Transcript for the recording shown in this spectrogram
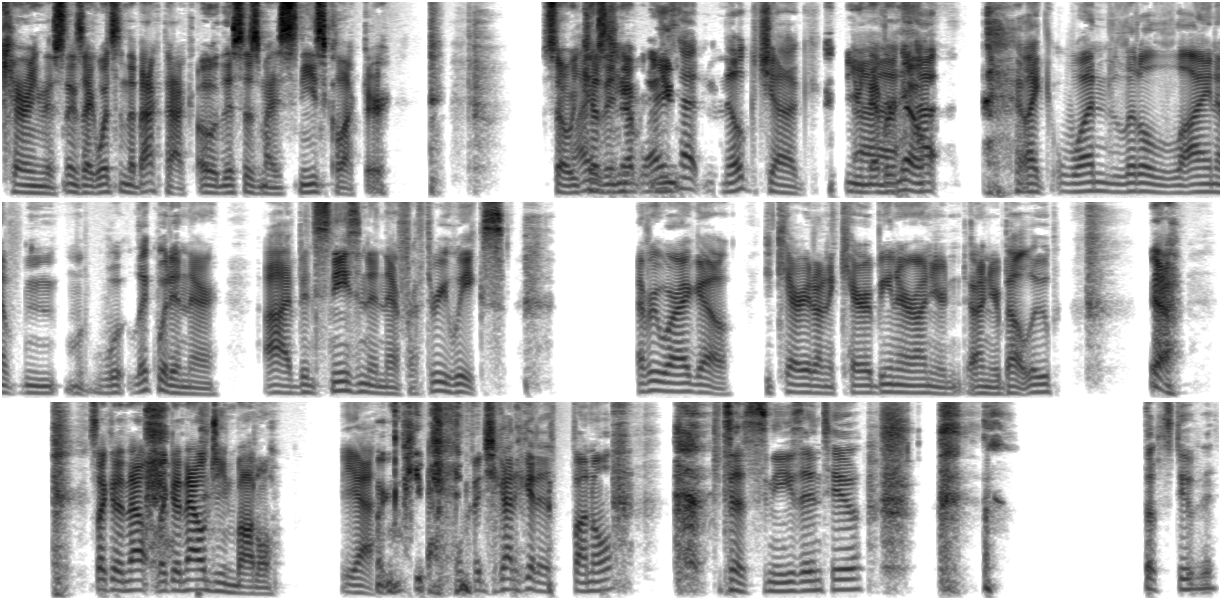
carrying this thing? It's like what's in the backpack? Oh, this is my sneeze collector. So Why because is you you- never why you, is that milk jug you never uh, know. ha- like one little line of m- w- liquid in there. I've been sneezing in there for three weeks. Everywhere I go, you carry it on a carabiner on your on your belt loop. yeah, it's like an al- like an Nalgene bottle. Yeah, Like people, but you got to get a funnel to sneeze into. so stupid.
